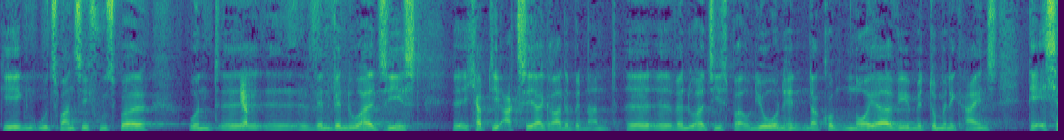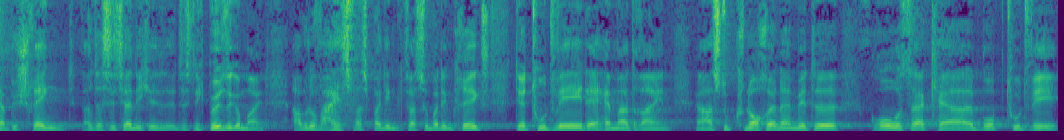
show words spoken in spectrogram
gegen U20-Fußball. Und äh, ja. äh, wenn, wenn du halt siehst, ich habe die Achse ja gerade benannt, äh, äh, wenn du halt siehst, bei Union hinten, da kommt ein Neuer wie mit Dominik Heinz, der ist ja beschränkt. Also das ist ja nicht, das ist nicht böse gemeint. Aber du weißt, was, bei dem, was du bei dem kriegst, der tut weh, der hämmert rein. Da hast du Knoche in der Mitte, großer Kerl, Bob tut weh.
